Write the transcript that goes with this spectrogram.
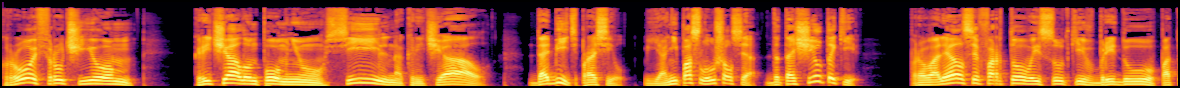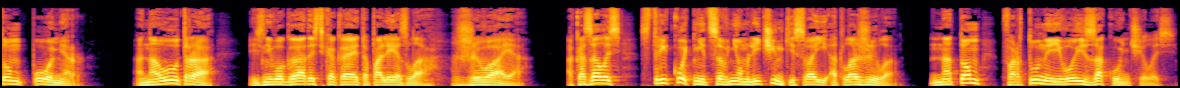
Кровь ручьем. Кричал он, помню, сильно кричал. Добить просил. Я не послушался. Дотащил-таки. Провалялся фартовый сутки в бреду, потом помер. А на утро из него гадость какая-то полезла, живая. Оказалось, стрекотница в нем личинки свои отложила. На том фортуна его и закончилась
